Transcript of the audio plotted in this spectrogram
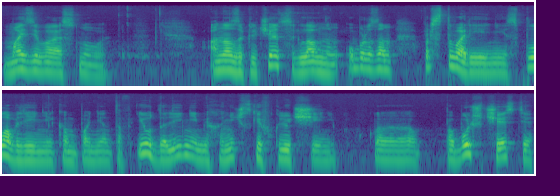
мазевой основы. Она заключается главным образом в растворении, сплавлении компонентов и удалении механических включений, э, по большей части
